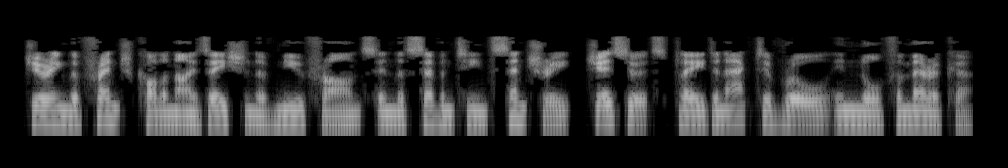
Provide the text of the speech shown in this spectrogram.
During the French colonization of New France in the 17th century, Jesuits played an active role in North America.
